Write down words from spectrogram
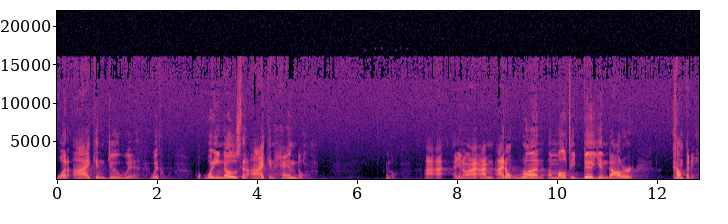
what I can do with, with what He knows that I can handle. You know, I, I you know, I, I'm, I don't run a multi-billion dollar company.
